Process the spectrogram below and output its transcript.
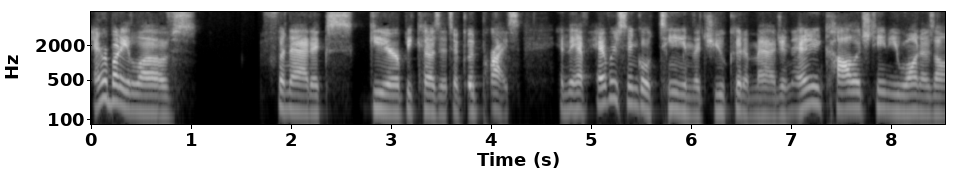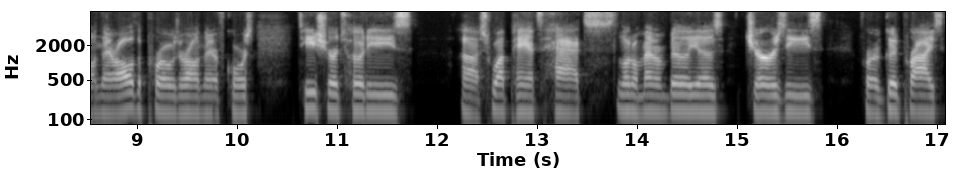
Everybody loves Fanatics gear because it's a good price and they have every single team that you could imagine. Any college team you want is on there. All the pros are on there, of course. T-shirts, hoodies, uh, sweatpants, hats, little memorabilia's, jerseys for a good price.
